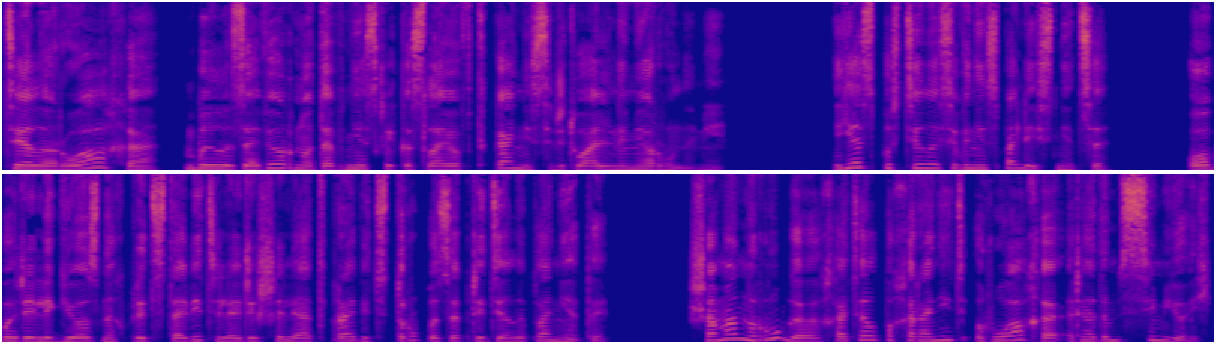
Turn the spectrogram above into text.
Тело Руаха было завернуто в несколько слоев ткани с ритуальными рунами. Я спустилась вниз по лестнице. Оба религиозных представителя решили отправить трупы за пределы планеты. Шаман Руга хотел похоронить Руаха рядом с семьей.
